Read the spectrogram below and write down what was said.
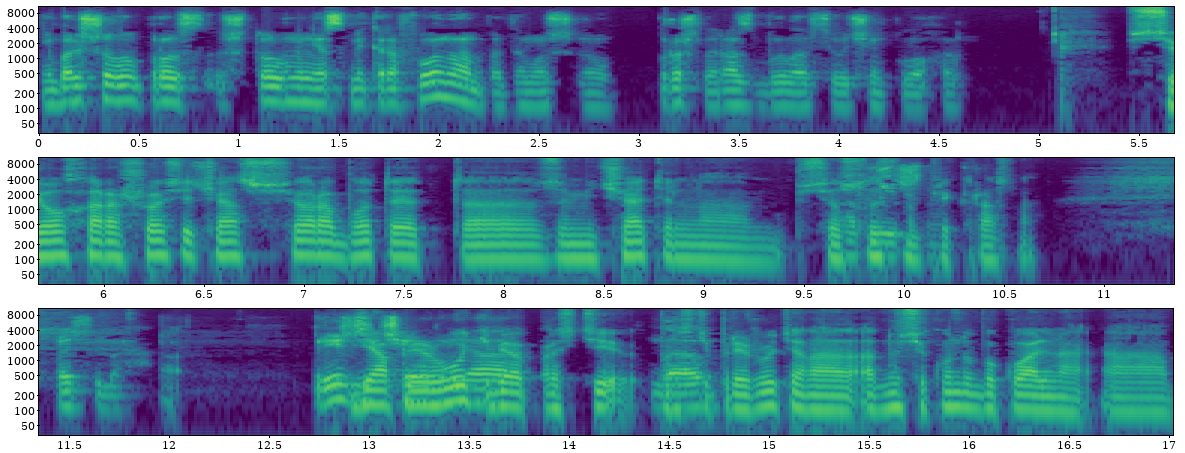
Небольшой вопрос, что у меня с микрофоном, потому что в прошлый раз было все очень плохо. Все хорошо, сейчас все работает э, замечательно, все Отлично. слышно прекрасно. Спасибо. Прежде я прерву я... тебя, прости, да. прости, прерву тебя на одну секунду буквально. А,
